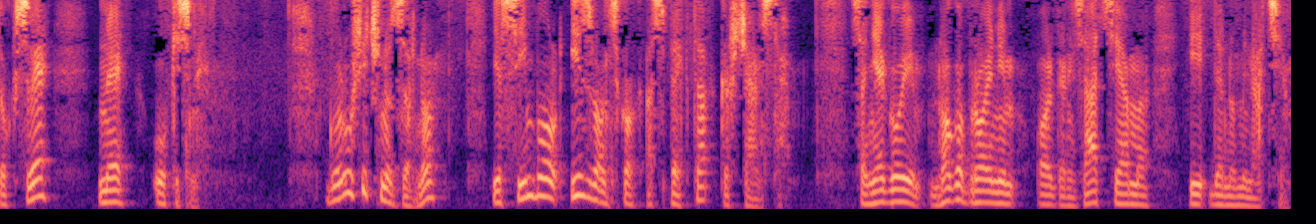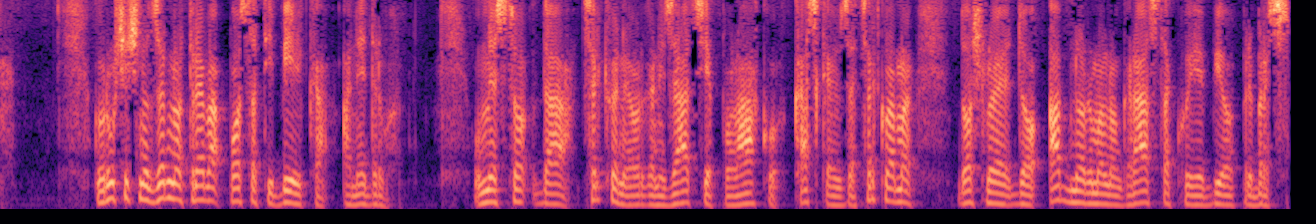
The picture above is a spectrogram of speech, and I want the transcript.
dok sve ne ukisne. Gorušično zrno je simbol izvanskog aspekta kršćanstva, sa njegovim mnogobrojnim organizacijama i denominacijama. Gorušično zrno treba postati biljka, a ne drvo. Umjesto da crkvene organizacije polako kaskaju za crkvama, došlo je do abnormalnog rasta koji je bio prebrz.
